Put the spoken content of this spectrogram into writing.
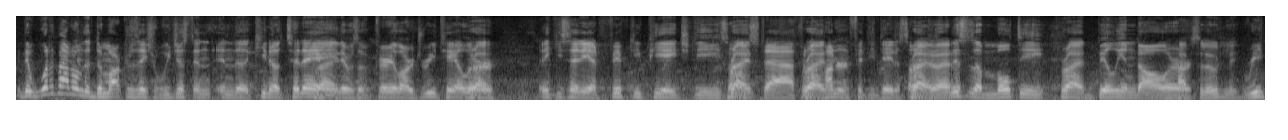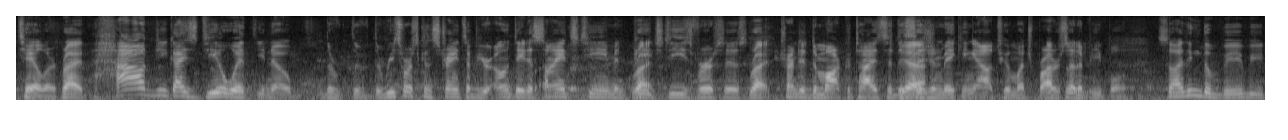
Then what about on the democratization? We just, in, in the keynote today, Right. there was a very large retailer. Right. I think he said he had 50 PhDs on Right. staff and Right. 150 data scientists. right. This is a multi-billion dollar Absolutely. retailer. Right. How do you guys deal with, you know, the, the, the resource constraints of your own data science team and. PhDs versus Right. trying to democratize the Yeah. decision making out to a much broader set of people? So I think the way we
